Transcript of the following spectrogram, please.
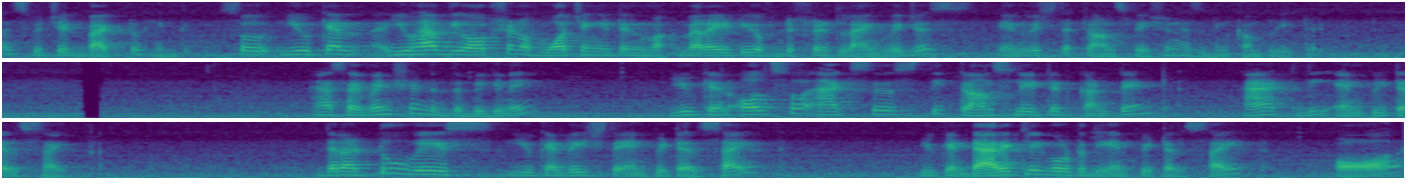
I will switch it back to Hindi. So, you can you have the option of watching it in variety of different languages in which the translation has been completed. As I mentioned in the beginning, you can also access the translated content at the NPTEL site. There are two ways you can reach the NPTEL site. You can directly go to the NPTEL site or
